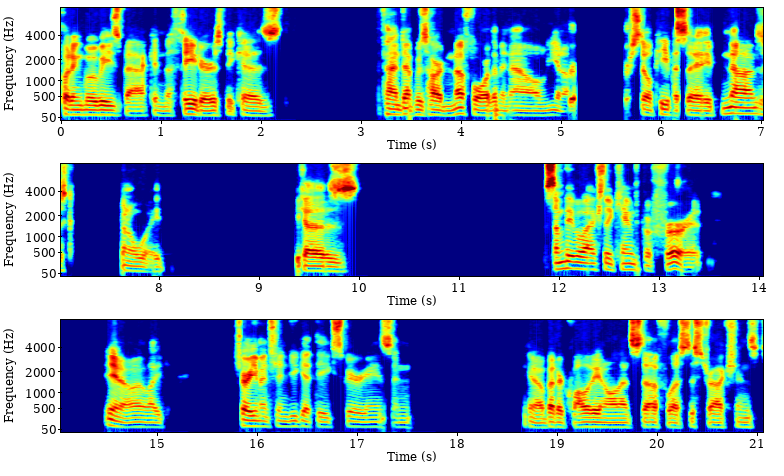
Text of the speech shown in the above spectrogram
putting movies back in the theaters because the pandemic was hard enough for them, and now you know there's still people say, "No, I'm just going to wait," because some people actually came to prefer it. You know, like sure you mentioned you get the experience and you know better quality and all that stuff, less distractions.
